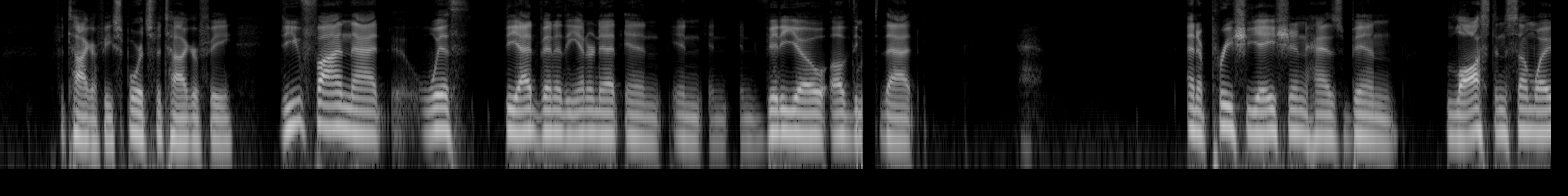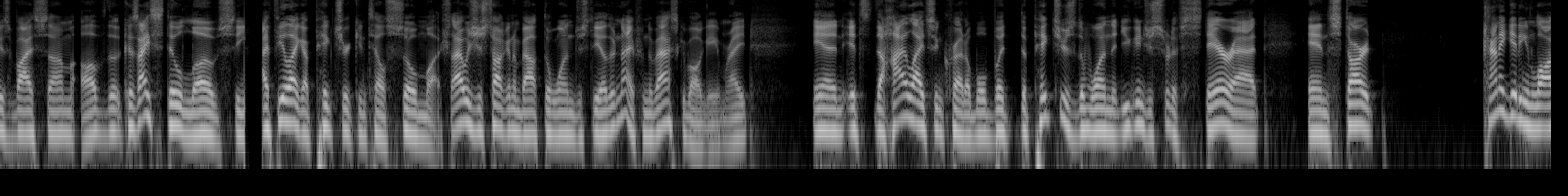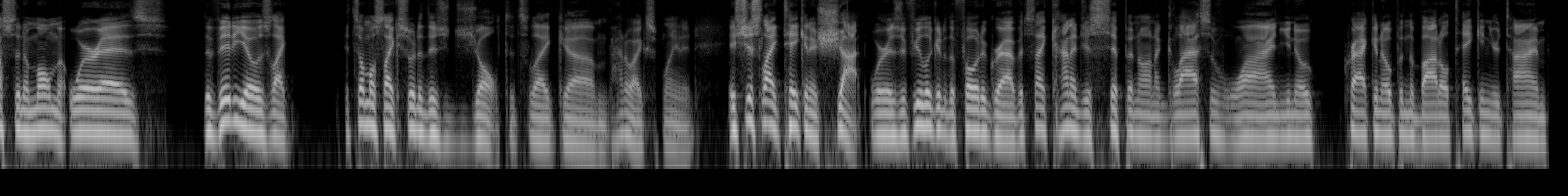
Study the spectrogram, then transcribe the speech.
photography, sports photography. Do you find that with the advent of the internet and in, in video of the that an appreciation has been lost in some ways by some of the because I still love seeing. I feel like a picture can tell so much. I was just talking about the one just the other night from the basketball game, right? And it's the highlights incredible, but the picture's the one that you can just sort of stare at and start kind of getting lost in a moment. Whereas the video is like it's almost like sort of this jolt. It's like um, how do I explain it? It's just like taking a shot. Whereas if you look at the photograph, it's like kind of just sipping on a glass of wine, you know, cracking open the bottle, taking your time.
